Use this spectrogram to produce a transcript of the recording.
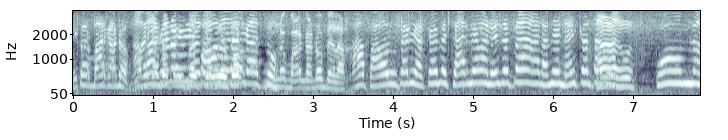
એકવાર બાર કાઢો. બાર કાઢો, પાવર પાવર ઉતારી આજનો. તમને બહાર કાઢો પેલા. આ પાવર ઉતારી હકે અમે ચાર લેવા નહીં જતા અમે નહીં કરતા કોમ ને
